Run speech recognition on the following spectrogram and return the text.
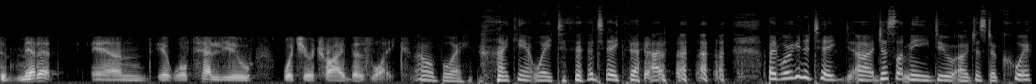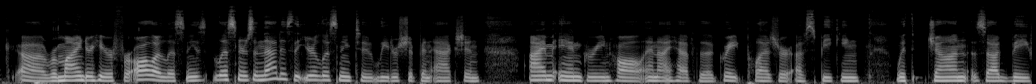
submit it, and it will tell you what your tribe is like. Oh boy, I can't wait to take that. but we're going to take. Uh, just let me do uh, just a quick uh, reminder here for all our listeners, listeners, and that is that you're listening to Leadership in Action. I'm Anne Greenhall, and I have the great pleasure of speaking with John Zogby,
